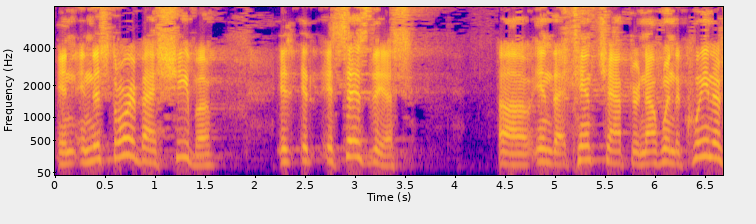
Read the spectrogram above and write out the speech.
In, in this story of Bathsheba, it, it, it says this, uh, in that 10th chapter. Now, when the queen of,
